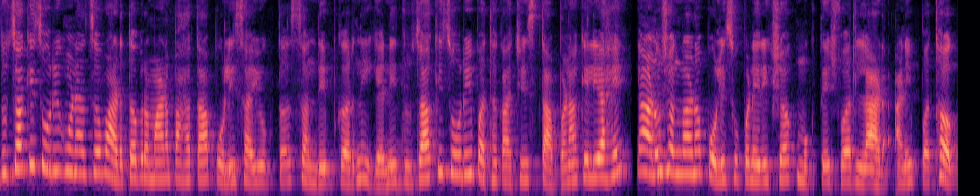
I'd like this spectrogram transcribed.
दुचाकी चोरी होण्याचं वाढतं प्रमाण पाहता पोलीस आयुक्त संदीप कर्णिक यांनी दुचाकी चोरी पथकाची स्थापना केली आहे. या अनुषंगानं पोलीस उपनिरीक्षक मुक्तेश्वर लाड आणि पथक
